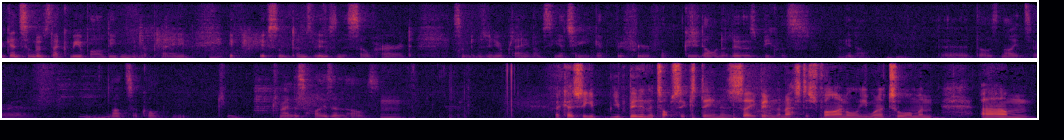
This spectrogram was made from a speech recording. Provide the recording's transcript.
again, sometimes that can be involved even when you're playing. Mm. If if sometimes losing is so hard, sometimes when you're playing, obviously where you get a bit fearful because you don't want to lose because you Mm. know uh, those nights are uh, not so. Tr- tremendous highs and lows. Okay, so you've, you've been in the top 16, as I say, you've been in the Masters final, you won a tournament, um,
